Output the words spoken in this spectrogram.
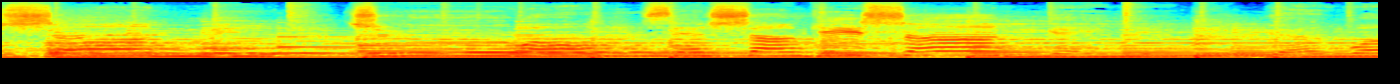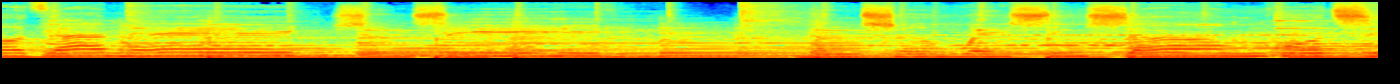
生命祝我献上一生给你愿我再每生起能成为新生活祭。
